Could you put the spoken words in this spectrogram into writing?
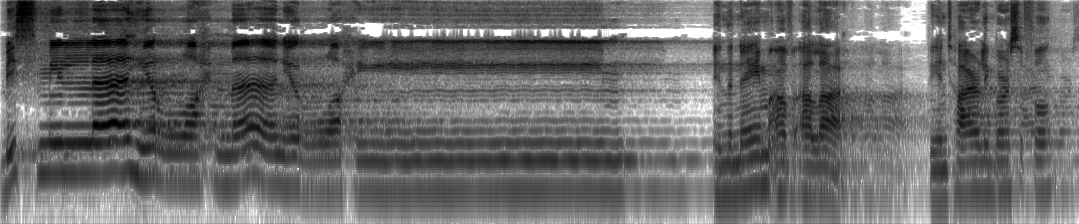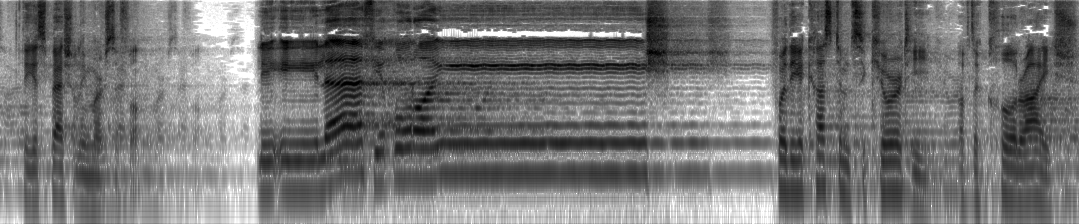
بسم الله الرحمن الرحيم In the name of Allah, the entirely merciful, the especially merciful. لإيلاف قريش For the accustomed security of the Quraysh,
